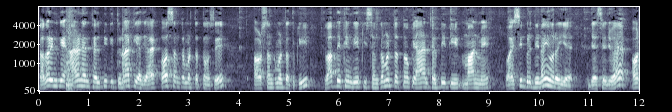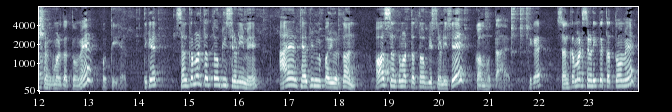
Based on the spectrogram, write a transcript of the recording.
तो अगर इनके आयन एंथैल्पी की तुलना किया जाए असंक्रमण तत्वों से और संक्रमण तत्व की तो आप देखेंगे कि संक्रमण तत्वों के आयन एंथैल्पी की मान में वैसी वृद्धि नहीं हो रही है, जैसे जो है असंक्रमण तत्वों में होती है। ठीक है? संक्रमण तत्वों की श्रेणी में आयन एंथैल्पी में परिवर्तन असंक्रमण तत्वों की श्रेणी से कम होता है। ठीक है? संक्रमण श्रेणी के तत्वों में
